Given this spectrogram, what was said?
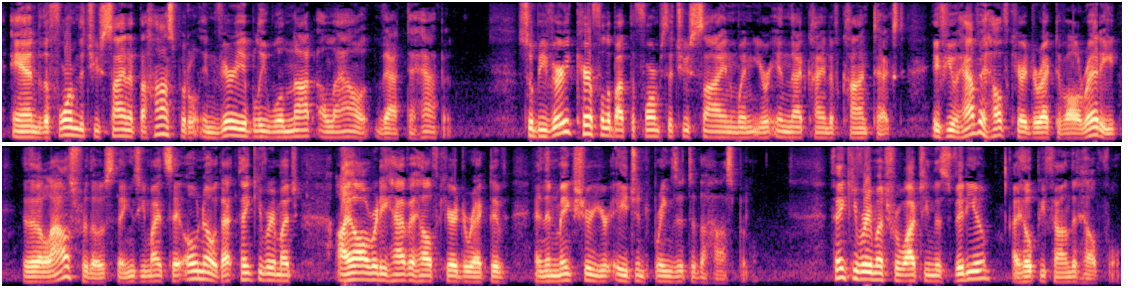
And the form that you sign at the hospital invariably will not allow that to happen. So be very careful about the forms that you sign when you're in that kind of context. If you have a healthcare directive already that allows for those things, you might say, "Oh no, that thank you very much. I already have a healthcare directive," and then make sure your agent brings it to the hospital. Thank you very much for watching this video. I hope you found it helpful.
